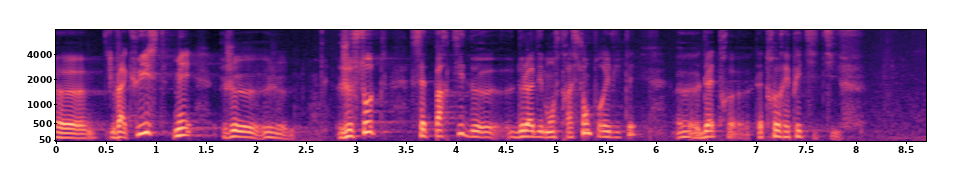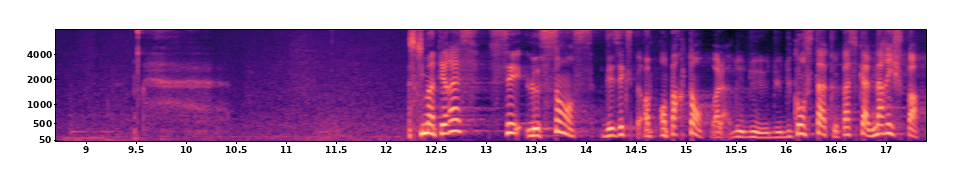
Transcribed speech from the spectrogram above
euh, vacuistes, mais je, saute cette partie de, la démonstration pour éviter d'être répétitif. Ce qui m'intéresse, c'est le sens des expériences. En partant voilà, du, constat que Pascal n'arrive pas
